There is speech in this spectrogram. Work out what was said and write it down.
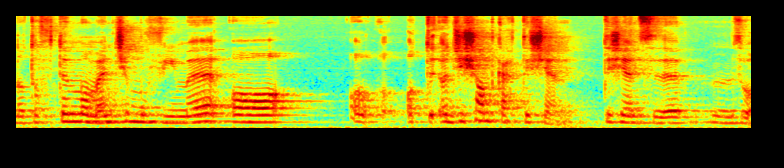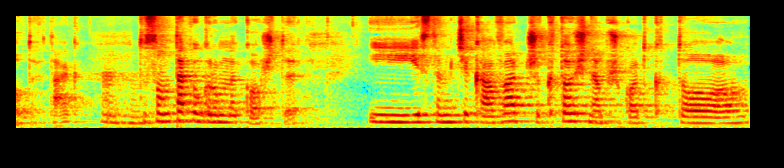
no to w tym momencie mówimy o, o, o, o dziesiątkach tysięcy, tysięcy mm, złotych, tak? Mhm. To są tak ogromne koszty. I jestem ciekawa, czy ktoś na przykład, kto,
